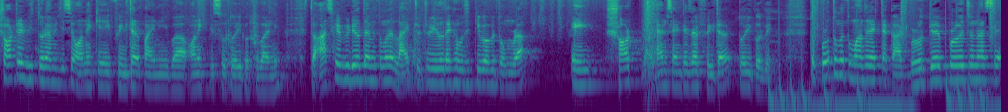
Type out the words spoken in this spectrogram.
শর্টের ভিতরে আমি দিছি অনেকে ফিল্টার পাইনি বা অনেক কিছু তৈরি করতে পারিনি। তো আজকের ভিডিওতে আমি তোমাদের লাইভ টিউটোরিয়াল দেখাবো যে কীভাবে তোমরা এই শর্ট হ্যান্ড স্যানিটাইজার ফিল্টার তৈরি করবে। তো প্রথমে তোমাদের একটা কার্ডবোর্ডের প্রয়োজন আছে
